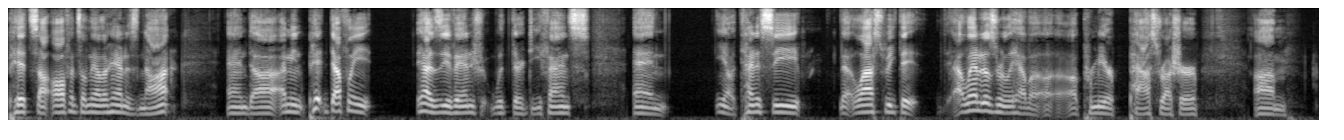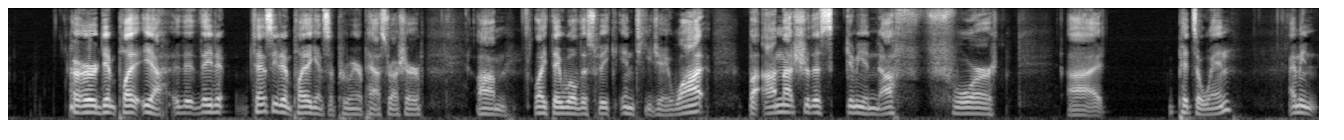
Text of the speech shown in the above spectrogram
Pitt's offense, on the other hand, is not. And uh, I mean, Pitt definitely has the advantage with their defense. And you know, Tennessee that last week they Atlanta doesn't really have a, a premier pass rusher. Um, or didn't play. Yeah, they, they didn't. Tennessee didn't play against a premier pass rusher um, like they will this week in T.J. Watt. But I'm not sure this is gonna be enough for uh, Pitt to win. I mean,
